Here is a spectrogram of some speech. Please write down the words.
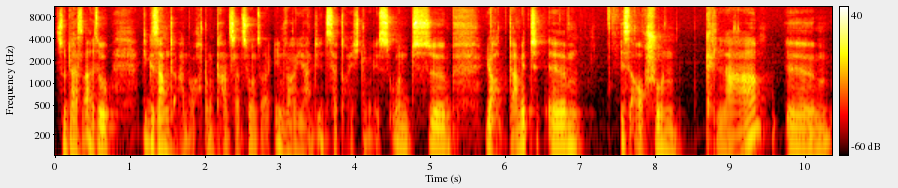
sodass also die Gesamtanordnung translationsinvariant in Z-Richtung ist. Und äh, ja, damit ähm, ist auch schon klar, ähm,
